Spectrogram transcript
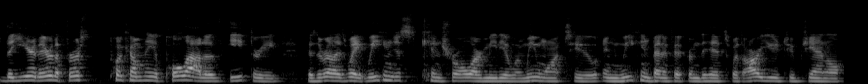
the year they were the first put company to pull out of E3 because they realized, wait, we can just control our media when we want to, and we can benefit from the hits with our YouTube channel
